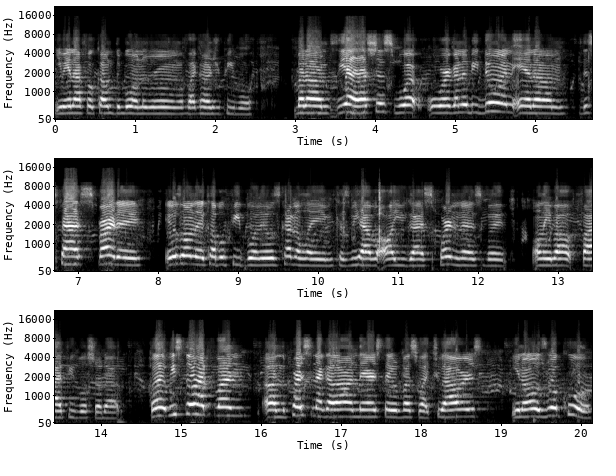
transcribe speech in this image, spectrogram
You may not feel comfortable in the room with like hundred people. But um, yeah, that's just what we're gonna be doing. And um, this past Friday, it was only a couple people, and it was kind of lame because we have all you guys supporting us, but only about five people showed up. But we still had fun. Um, the person that got on there stayed with us for like two hours. You know, it was real cool.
